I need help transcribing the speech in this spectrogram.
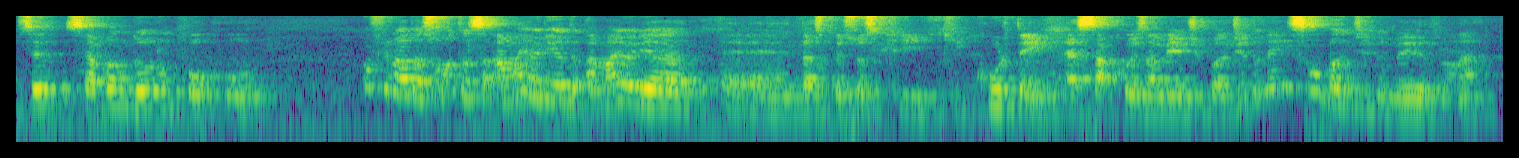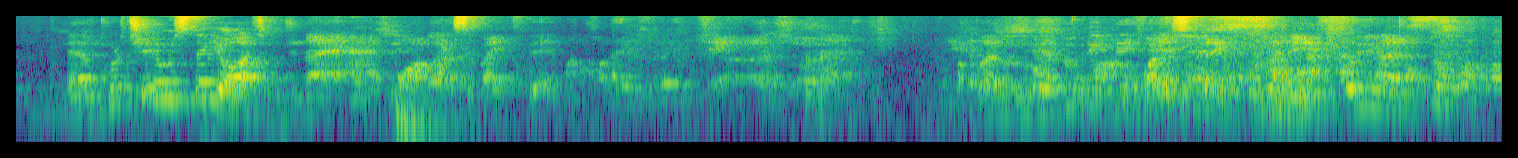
você, você abandona um pouco no final das contas, a maioria, a maioria é, das pessoas que, que curtem essa coisa meio de bandido nem são bandido mesmo, né? É, curte o estereótipo de, né, pô, agora você vai ver, mano, qual é que é, é louco, mano, fala esse trem comigo. É.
